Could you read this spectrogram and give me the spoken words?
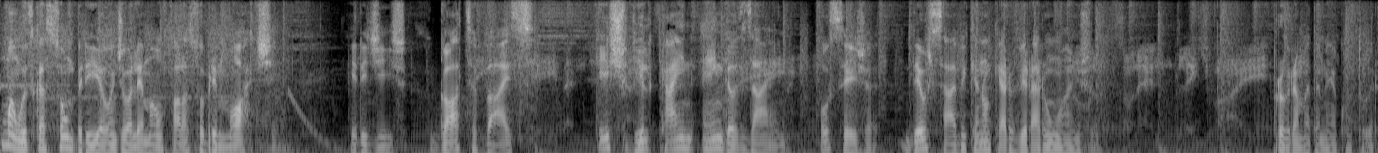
Uma música sombria onde o alemão fala sobre morte. Ele diz: Gott weiß, ich will kein Engel sein. Ou seja, Deus sabe que eu não quero virar um anjo. O programa também é cultura.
